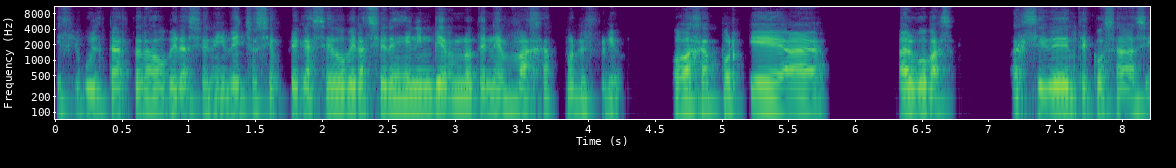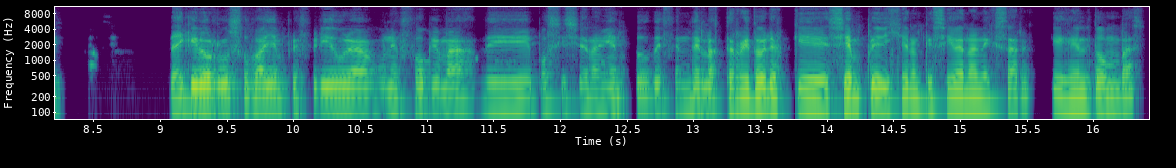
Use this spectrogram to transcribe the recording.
dificulta harto las operaciones. Y de hecho, siempre que haces operaciones en invierno tenés bajas por el frío o bajas porque ah, algo pasa, accidentes, cosas así. De ahí que los rusos hayan preferido un enfoque más de posicionamiento, defender los territorios que siempre dijeron que se iban a anexar, que es el Donbass,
